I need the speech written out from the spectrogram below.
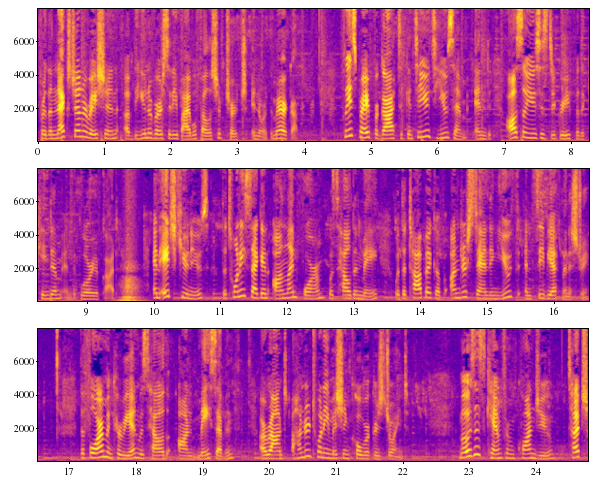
for the next generation of the University Bible Fellowship Church in North America. Please pray for God to continue to use him and also use his degree for the kingdom and the glory of God. In HQ News, the 22nd online forum was held in May with the topic of understanding youth and CBF ministry. The forum in Korean was held on May 7th. Around 120 mission co-workers joined. Moses Kim from Gwangju touched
